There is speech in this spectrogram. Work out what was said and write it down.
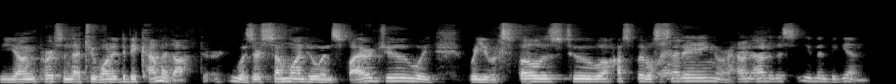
young person that you wanted to become a doctor? Was there someone who inspired you? Were, were you exposed to a hospital Well- setting, or how, how did this even begin?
